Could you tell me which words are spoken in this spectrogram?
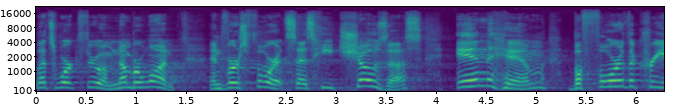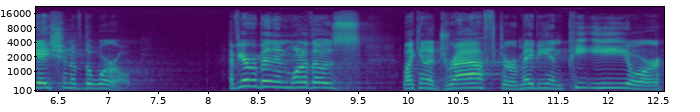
let's work through them. Number one, in verse 4, it says, He chose us in Him before the creation of the world. Have you ever been in one of those, like in a draft or maybe in PE or,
